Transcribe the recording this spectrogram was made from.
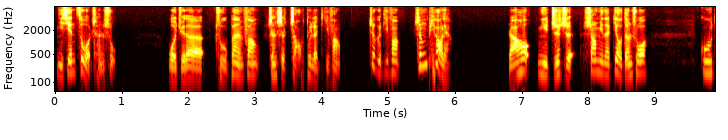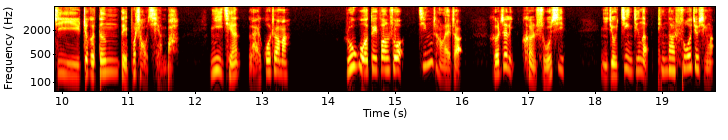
你先自我陈述：“我觉得主办方真是找对了地方，这个地方真漂亮。”然后你指指上面的吊灯说：“估计这个灯得不少钱吧？”你以前来过这儿吗？如果对方说经常来这儿，和这里很熟悉，你就静静的听他说就行了。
